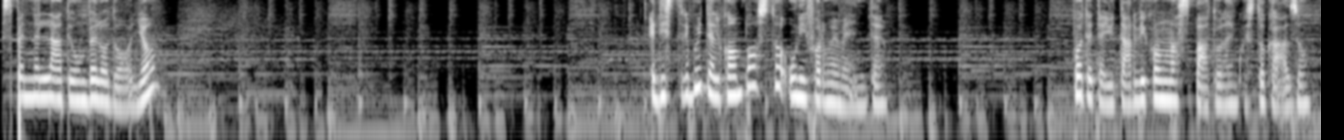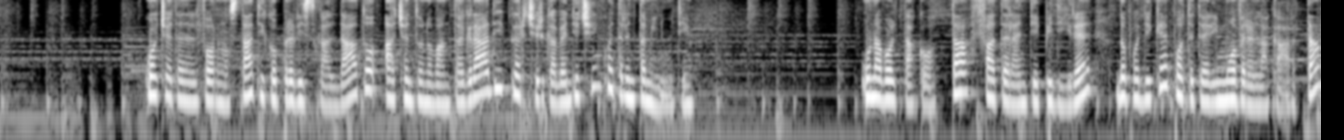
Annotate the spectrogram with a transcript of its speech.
spennellate un velo d'olio distribuite il composto uniformemente. Potete aiutarvi con una spatola in questo caso. Cuocete nel forno statico preriscaldato a 190 gradi per circa 25-30 minuti. Una volta cotta fatela intiepidire, dopodiché potete rimuovere la carta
